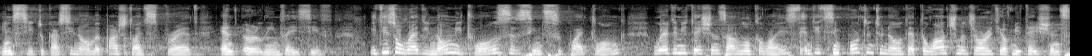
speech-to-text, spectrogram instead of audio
in situ carcinoma, pagetoid spread, and early invasive. It is already known, it was uh, since quite long, where the mutations are localized, and it's important to know that the large majority of mutations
